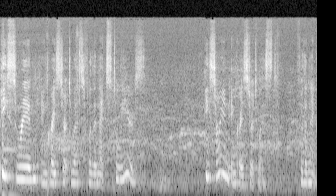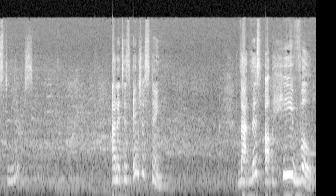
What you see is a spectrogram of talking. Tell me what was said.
Peace reigned in Christ Church West for the next two years. Peace reigned in Christ Church West for the next two years. And it is interesting that this upheaval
